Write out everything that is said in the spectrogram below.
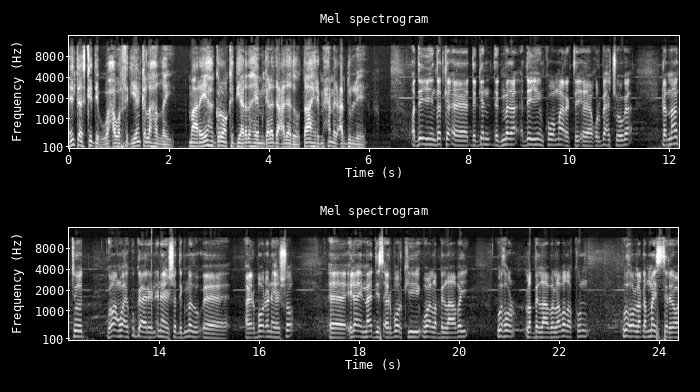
Intaas kadib waxaa warfidiyeenka la hadlay maareeyaha garoonka diyaaradaha ee magaalada cadaado daahir maxamed cabdulle hadday yihiin dadka degan degmada hadday yihiin kuwa maaragtay qurbaha jooga dhammaantood go'aan waxay ku gaareen inay hesho degmadu ayrboor inay hesho. Ilaahay maadiis ayrboorkii waa la bilaabay. Wuxuu la bilaabay labada kun. Wuxuu la dhammaystiray oo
